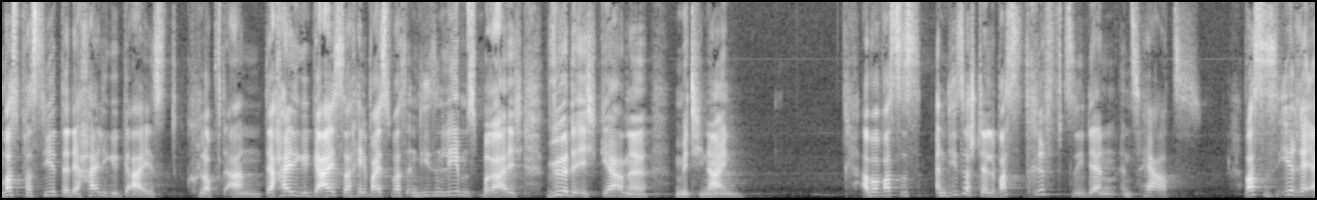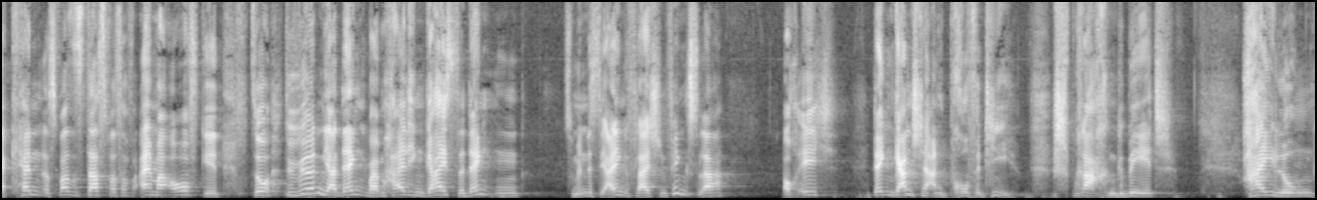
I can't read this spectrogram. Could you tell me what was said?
Und was passiert da? Der Heilige Geist klopft an. Der Heilige Geist sagt, hey, weißt du was, in diesen Lebensbereich würde ich gerne mit hinein. Aber was ist an dieser Stelle, was trifft sie denn ins Herz? Was ist ihre Erkenntnis? Was ist das, was auf einmal aufgeht? So, wir würden ja denken, beim Heiligen Geist, denken, zumindest die eingefleischten Pfingstler, auch ich, denken ganz schnell an Prophetie, Sprachengebet, Heilung,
